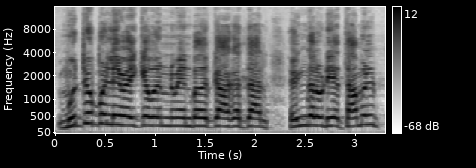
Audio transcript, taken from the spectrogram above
முற்றுப்புள்ளி வைக்க வேண்டும் என்பதற்காகத்தான் எங்களுடைய தமிழ்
